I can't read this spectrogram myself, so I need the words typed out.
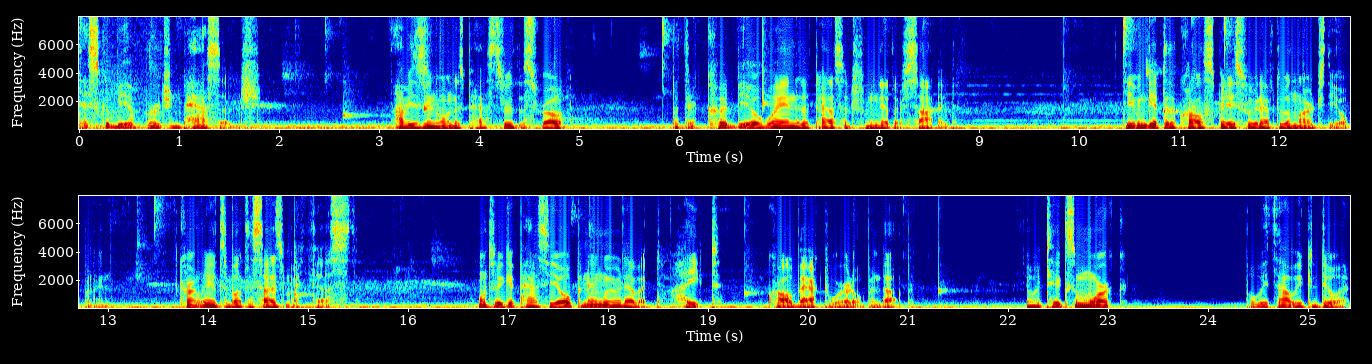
This could be a virgin passage. Obviously, no one has passed through this route, but there could be a way into the passage from the other side. To even get to the crawl space, we would have to enlarge the opening. Currently, it's about the size of my fist. Once we get past the opening, we would have a tight crawl back to where it opened up. It would take some work, but we thought we could do it.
